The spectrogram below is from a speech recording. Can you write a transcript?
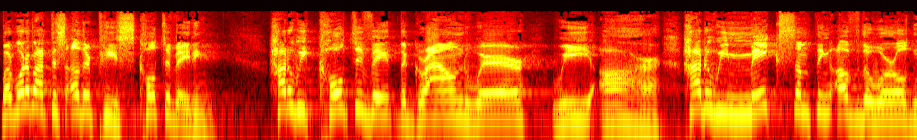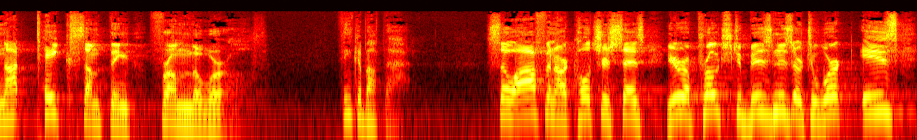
But what about this other piece, cultivating? How do we cultivate the ground where we are? How do we make something of the world, not take something from the world? Think about that. So often our culture says your approach to business or to work is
